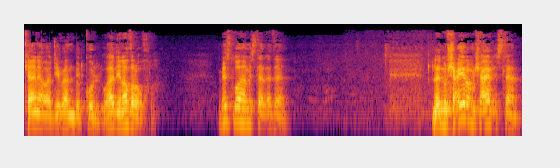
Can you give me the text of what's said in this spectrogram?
كان واجبا بالكل. وهذه نظرة أخرى. مثلها مثل الأذان. لأنه شعيرة من شعائر الإسلام.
